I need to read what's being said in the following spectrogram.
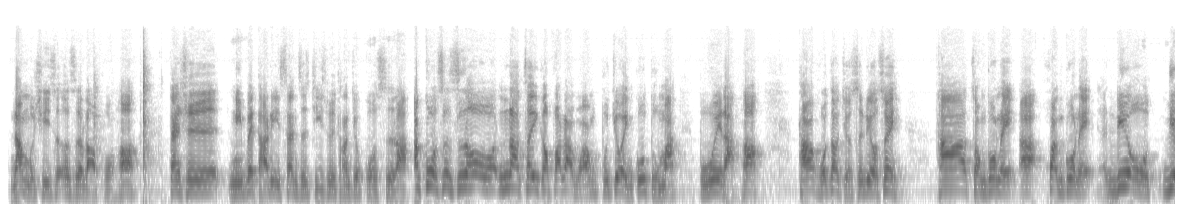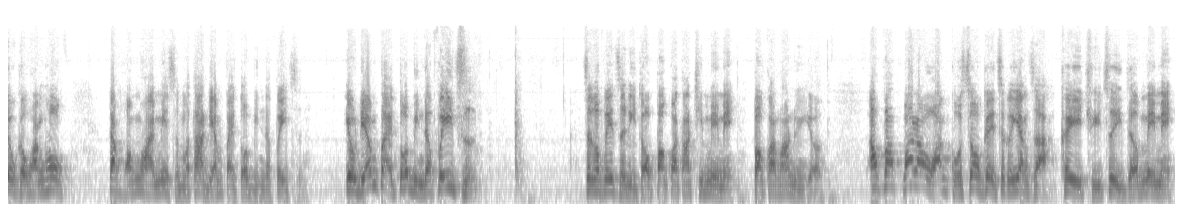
拉姆西是二世老婆哈。但是尼贝塔利三十几岁，他就过世了啊。过世之后，那这一个法老王不就很孤独吗？不会了哈。他活到九十六岁，他总共呢啊换过呢六六个皇后，但皇后还没什么，他两百多名的妃子，有两百多名的妃子，这个妃子里头包括他亲妹妹，包括他女儿，啊法法老王古时候可以这个样子啊，可以娶自己的妹妹，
